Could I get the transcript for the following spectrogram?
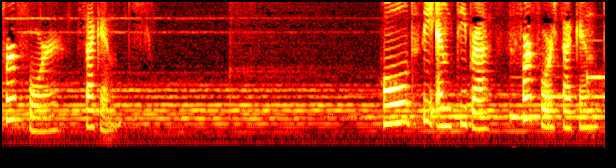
for four seconds. Hold the empty breath for four seconds.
